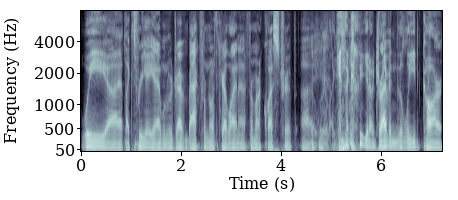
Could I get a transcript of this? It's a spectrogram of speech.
we uh, at like 3 a.m. when we were driving back from North Carolina from our quest trip, uh, we were like in the you know driving the lead car,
